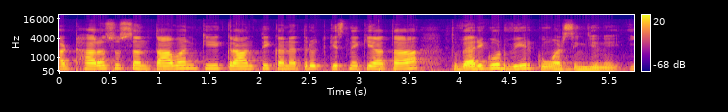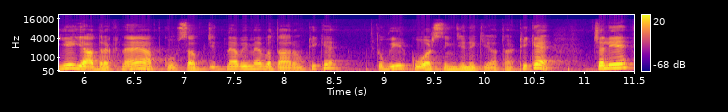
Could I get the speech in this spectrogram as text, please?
अठारह सौ सत्तावन की क्रांति का नेतृत्व किसने किया था? तो वेरी गुड वीर कुंवर सिंह जी ने। ये याद रखना है आपको सब, जितना भी मैं बता रहा हूँ, ठीक है? तो वीर कुंवर सिंह जी ने किया था, ठीक है? चलिए,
